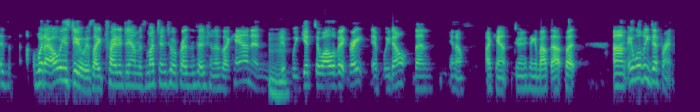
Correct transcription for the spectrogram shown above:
As what I always do is I try to jam as much into a presentation as I can, and Mhm. if we get to all of it, great. If we don't, then you know I can't do anything about that. But um, it will be different,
